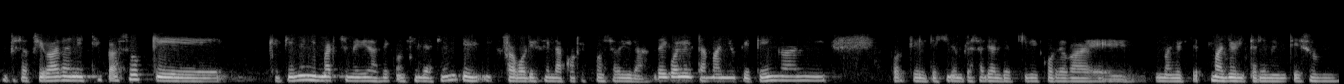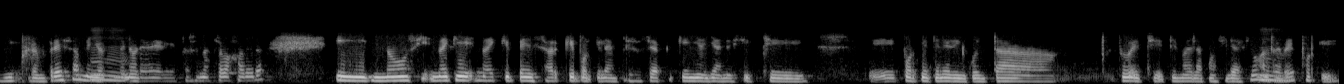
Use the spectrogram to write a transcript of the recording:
empresas privadas en este caso, que, que tienen en marcha medidas de conciliación y que favorecen la corresponsabilidad. Da igual el tamaño que tengan, porque el tejido empresarial de aquí de Córdoba es mayoritariamente son microempresas, menores de personas trabajadoras, y no, no, hay que, no hay que pensar que porque la empresa sea pequeña ya no existe eh, por qué tener en cuenta todo este tema de la conciliación, al revés, porque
